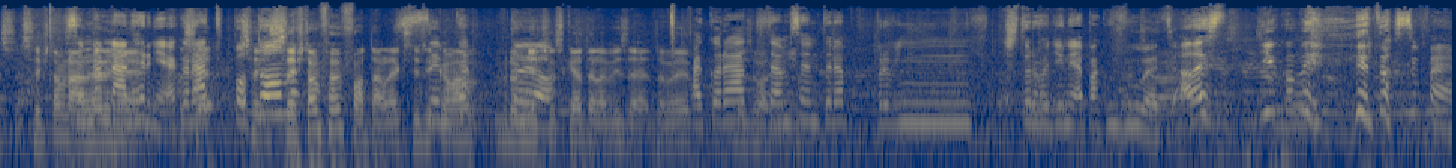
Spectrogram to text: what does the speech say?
seš tam Jsem tam nádherně. nádherně, akorát Se- potom- Seš tam femme fatale, jak jsi Jsem říkala tam- v domě. České televize, to je Akorát bezvadný. tam jsem teda první čtvrt hodiny a pak už vůbec, ale jakoby je to super.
